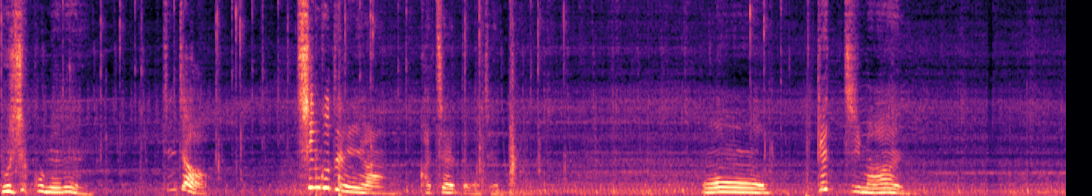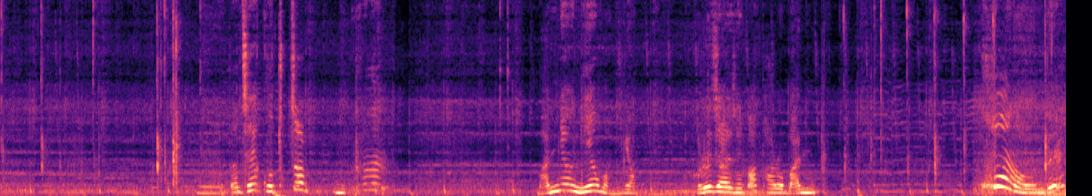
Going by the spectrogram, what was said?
99면은 진짜 친구들이랑 같이 할 때가 제일 많아요. 어, 없겠지만, 음, 일단 제 구독자 목표는 만 명이에요, 만 명. 그러지 않으니까 바로 만, 나오는데?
